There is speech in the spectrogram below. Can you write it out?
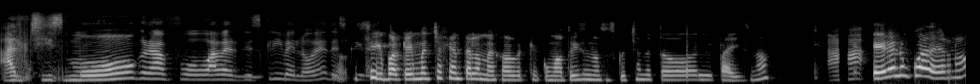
Al chismógrafo. A ver, descríbelo, ¿eh? Sí, porque hay mucha gente a lo mejor que, como tú dices, nos escuchan de todo el país, ¿no? Ajá. Era en un cuaderno.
